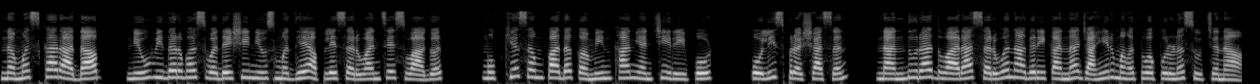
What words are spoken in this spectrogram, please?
नमस्कार आदाब न्यू विदर्भ स्वदेशी न्यूजमध्ये आपले सर्वांचे स्वागत. मुख्य संपादक अमीन खान यांची रिपोर्ट पोलीस प्रशासन नांदुराद्वारा सर्व नागरिकांना जाहीर महत्त्वपूर्ण सूचना.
